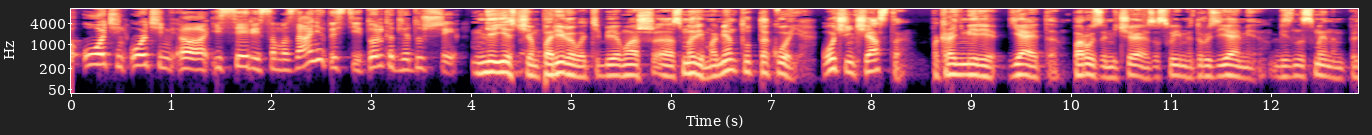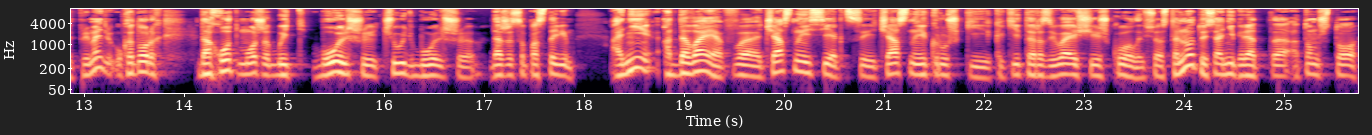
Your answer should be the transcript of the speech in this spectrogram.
очень-очень э, из серии самозанятости только для души. Мне есть чем парировать тебе, Маш. Э, Смотри, момент тут такой. Очень часто, по крайней мере, я это порой замечаю за своими друзьями, бизнесменами, предпринимателями, у которых доход может быть больше, чуть больше, даже сопоставим. Они, отдавая в частные секции, частные кружки, какие-то развивающие школы и все остальное, то есть они говорят э, о том, что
